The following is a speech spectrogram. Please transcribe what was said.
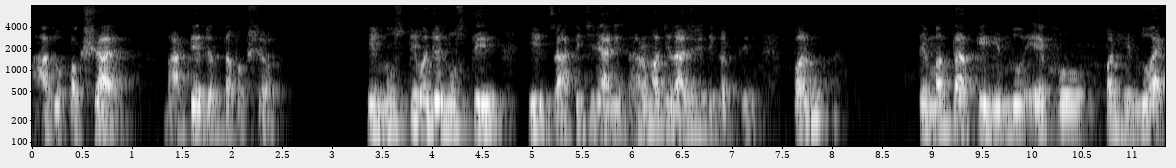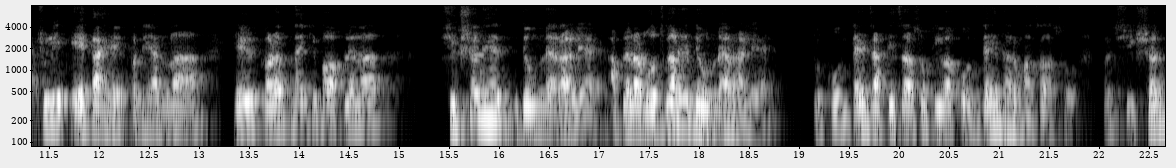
हा जो पक्ष आहे भारतीय जनता पक्ष ही नुसती म्हणजे नुसती ही जातीची आणि धर्माची राजनीती करते. पण ते म्हणतात की हिंदू एक हो पण हिंदू ॲक्च्युली एक आहे. पण यांना हे कळत नाही की बा आपल्याला शिक्षण हे देऊन नाही राहिले आहे. आपल्याला रोजगार हे देऊन नाही राहिले आहे. तो कोणत्याही जातीचा असो किंवा कोणत्याही धर्माचा असो पण शिक्षण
